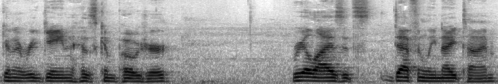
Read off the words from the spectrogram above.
going to regain his composure, realize it's definitely nighttime,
